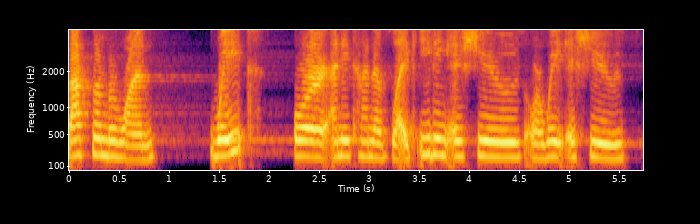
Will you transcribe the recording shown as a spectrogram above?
That's number one. Weight or any kind of like eating issues or weight issues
